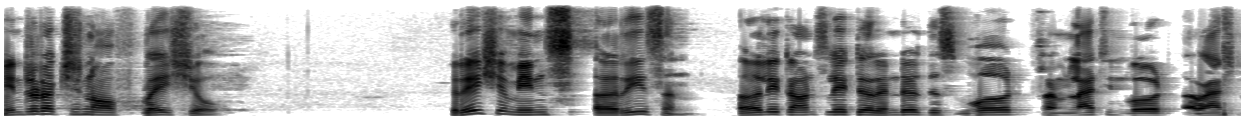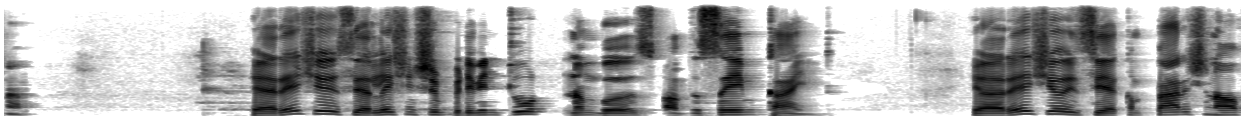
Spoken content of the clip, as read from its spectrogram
Introduction of ratio. Ratio means a reason. Early translator rendered this word from Latin word rational. A ratio is a relationship between two numbers of the same kind. A ratio is a comparison of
